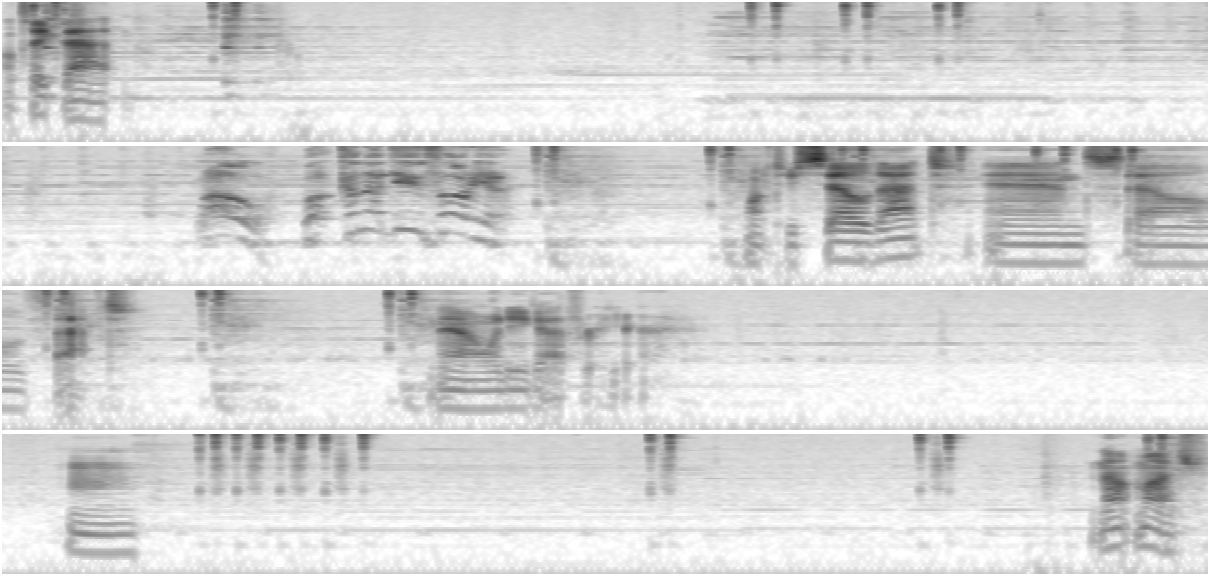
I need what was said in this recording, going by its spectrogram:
I'll take that. Do for you? Want to sell that and sell that. Now, what do you got for here? Hmm. Not much.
